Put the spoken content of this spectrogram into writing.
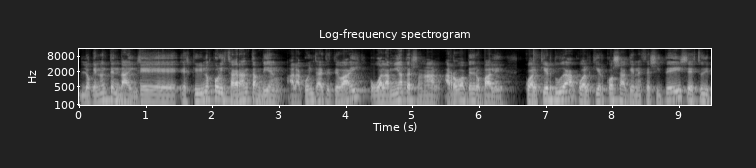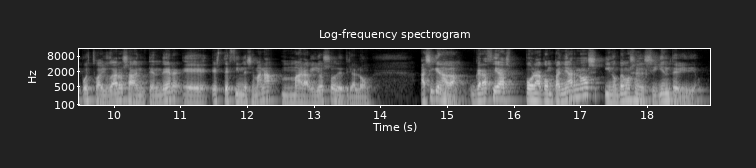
lo que no entendáis. escribidnos por Instagram también, a la cuenta de TTBike o a la mía personal, arroba Pedro Pale. Cualquier duda, cualquier cosa que necesitéis, estoy dispuesto a ayudaros a entender este fin de semana maravilloso de triatlón. Así que nada, gracias por acompañarnos y nos vemos en el siguiente vídeo.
